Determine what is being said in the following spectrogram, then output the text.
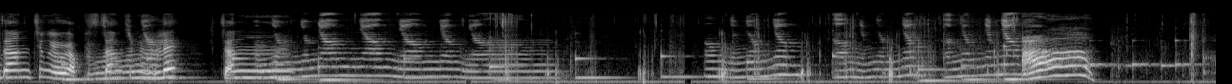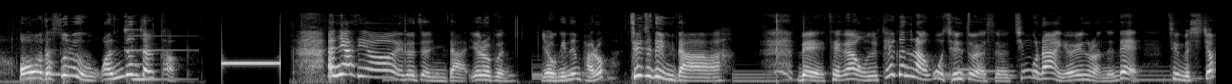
짠 친구 여기 앞에서 짠 좀 해줄래? 짠 어, 나 쏘미 완전 잘 타. 안녕하세요. 에너지입니다. 여러분, 여기는 바로 제주도입니다. 네, 제가 오늘 퇴근을 하고 제주도에 왔어요. 친구랑 여행을 왔는데, 지금 몇 시죠?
